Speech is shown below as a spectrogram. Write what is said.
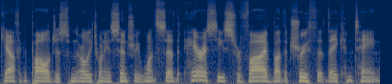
Catholic apologist from the early 20th century, once said that heresies survive by the truth that they contain.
